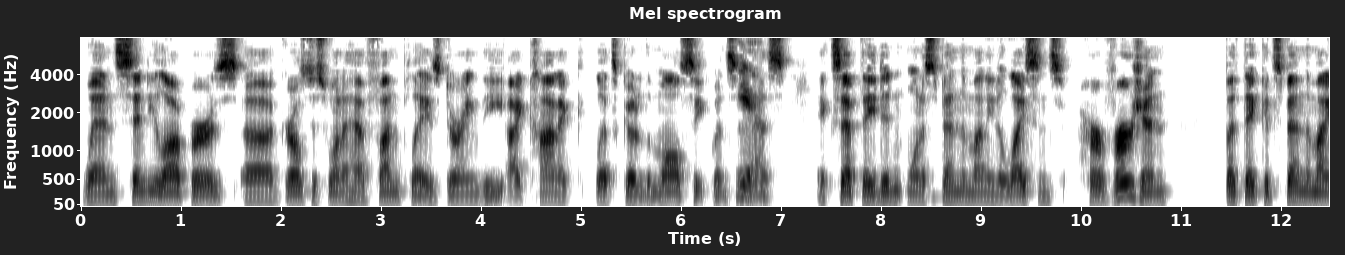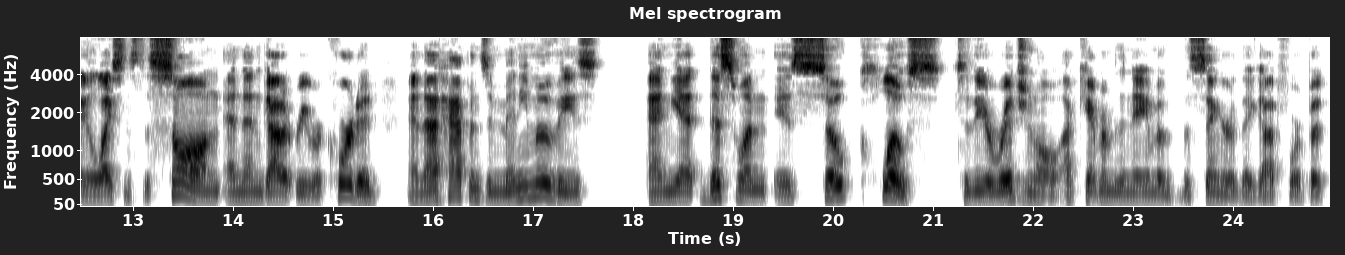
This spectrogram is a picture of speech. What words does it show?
when Cyndi Lauper's uh, Girls Just Want to Have Fun plays during the iconic Let's Go to the Mall sequence in Yeah. this, except they didn't want to spend the money to license her version, but they could spend the money to license the song and then got it re recorded. And that happens in many movies. And yet this one is so close to the original. I can't remember the name of the singer they got for it, but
